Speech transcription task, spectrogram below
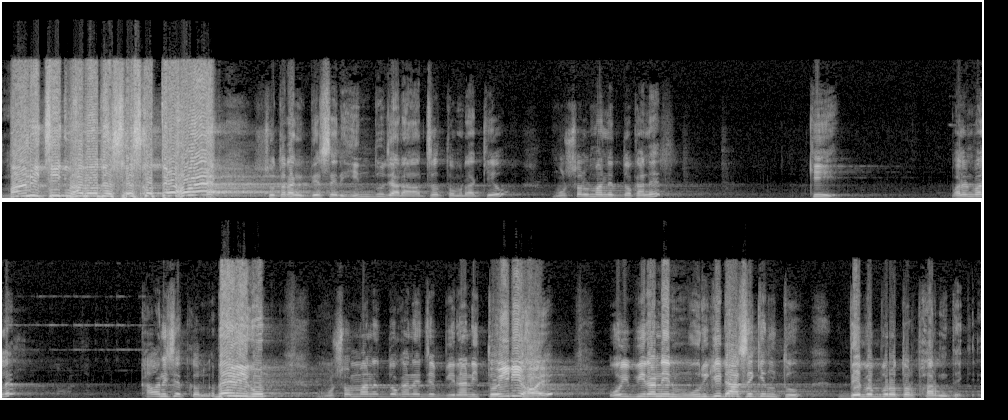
বাণিজ্যিকভাবে ওদের শেষ করতে হবে। সুতরাং দেশের হিন্দু যারা আছো, তোমরা কেউ মুসলমানের দোকানের কি? বলেন বলেন। খাওয়া নিষেধ করল। ভেরি গুড মুসলমানের দোকানে যে বিরিয়ানি তৈরি হয়, ওই বিরিয়ানির মুরগিটা আসে কিন্তু দেবব্রতর ফার্ম থেকে।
